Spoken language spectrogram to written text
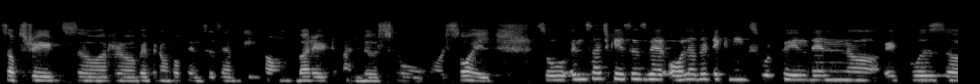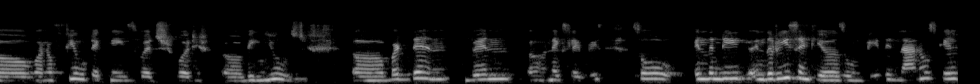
substrates or uh, weapon of offenses have been found buried under snow or soil. So in such cases where all other techniques would fail, then uh, it was one of few techniques which were being used. Uh, but then when uh, next slide please. So in the in the recent years only the nanoscale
